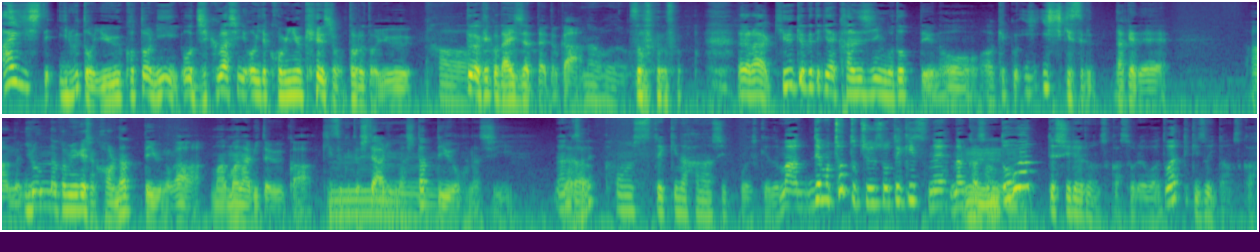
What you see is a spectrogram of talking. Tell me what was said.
愛しているということにを軸足に置いてコミュニケーションを取るというはあ。とか結構大事だったりとか。なるほど。そうそうそう。だから究極的な関心事っていうのを結構い意識するだけであのいろんなコミュニケーション変わるなっていうのが、まあ、学びというか気づきとしてありましたっていうお話なんか本質的な話っぽいですけど。まあでもちょっと抽象的ですね。なんかそうんうんのどうやって知れるんですか？それは。どうやって気づいたんですか？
